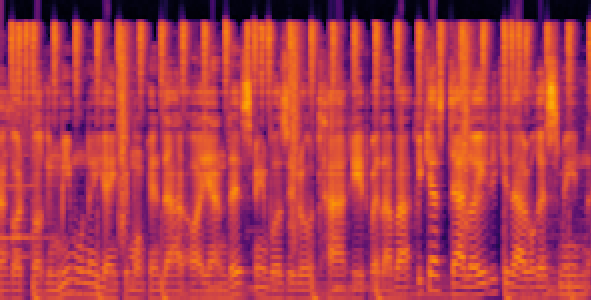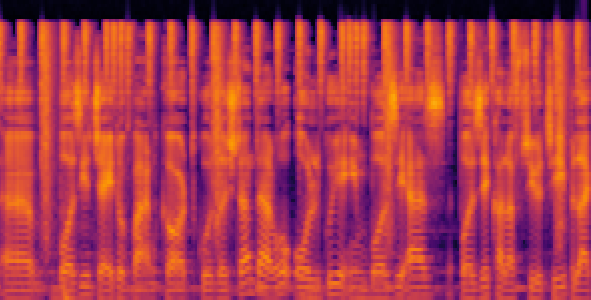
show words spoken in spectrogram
Vanguard باقی میمونه یا اینکه ممکن در آینده اسم این بازی رو تغییر بدن و یکی از دلایلی که در واقع اسم این بازی جدید رو Vanguard گذاشتن در واقع الگوی این بازی از بازی Call of Duty Black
